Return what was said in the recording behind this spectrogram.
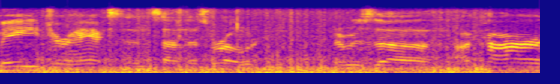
major accidents on this road. There was uh, a car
